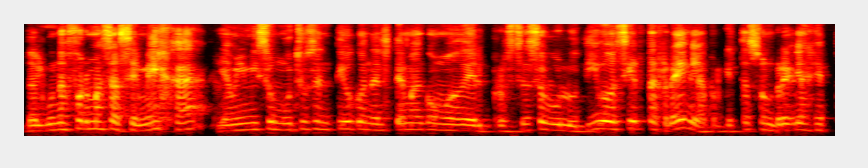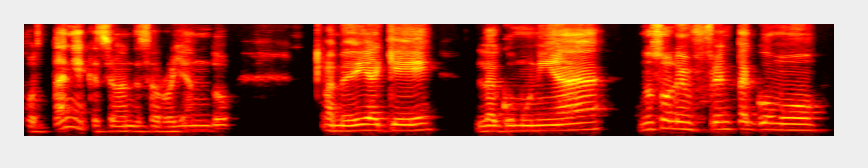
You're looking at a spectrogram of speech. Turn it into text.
de alguna forma se asemeja, y a mí me hizo mucho sentido con el tema como del proceso evolutivo de ciertas reglas, porque estas son reglas espontáneas que se van desarrollando a medida que la comunidad no solo enfrenta como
